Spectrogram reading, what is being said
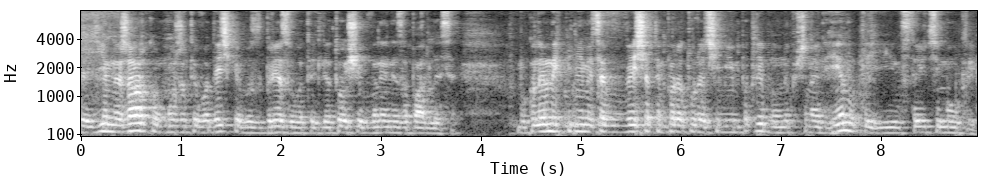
е, їм не жарко, можете водички збризувати для того, щоб вони не запарилися. Бо коли в них підніметься вища температура, чим їм потрібно, вони починають гинути і стають всі мокрі.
